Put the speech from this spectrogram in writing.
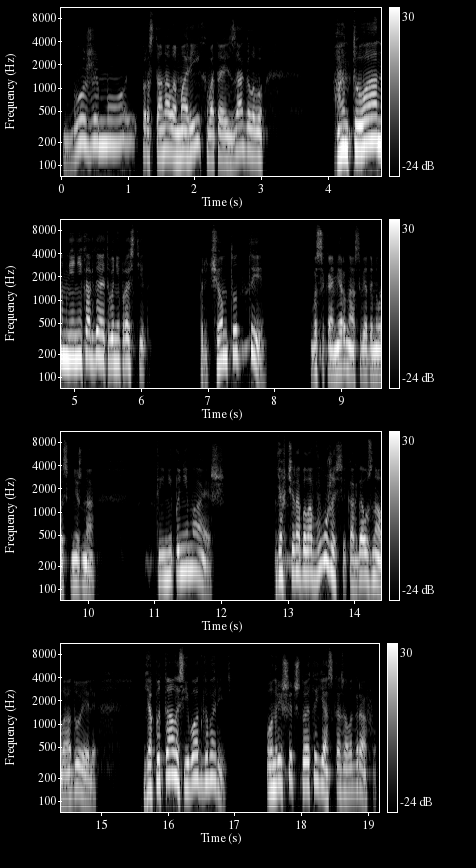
Боже мой! — простонала Мари, хватаясь за голову. — Антуан мне никогда этого не простит. — При чем тут ты? — высокомерно осведомилась княжна. — Ты не понимаешь. Я вчера была в ужасе, когда узнала о дуэли. Я пыталась его отговорить. Он решит, что это я сказала графу,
